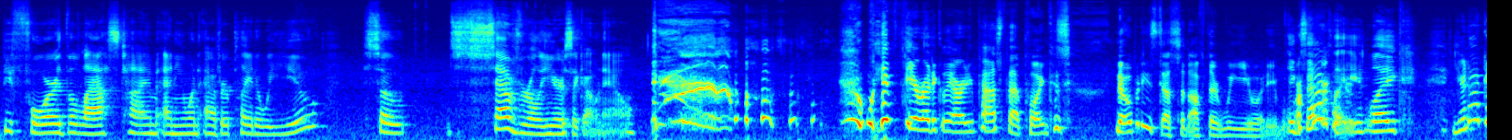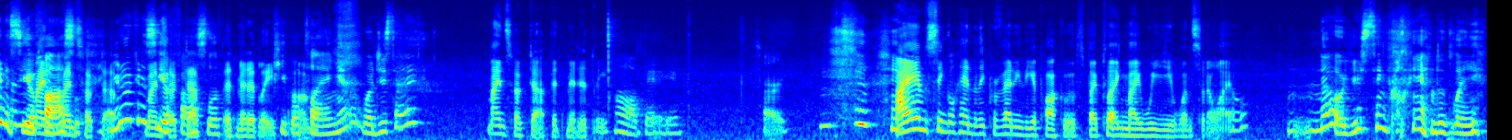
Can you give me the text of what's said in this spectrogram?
before the last time anyone ever played a Wii U. So several years ago now. We've theoretically already passed that point because nobody's dusted off their Wii U anymore. Exactly. Like you're not going to see mean, a mine- fossil. up. You're not going to see a up, fossil of admittedly. people Um, playing it. What'd you say? Mine's hooked up, admittedly. Oh, babe. Sorry. I am single-handedly preventing the apocalypse by playing my Wii U once in a while. No, you're single-handedly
